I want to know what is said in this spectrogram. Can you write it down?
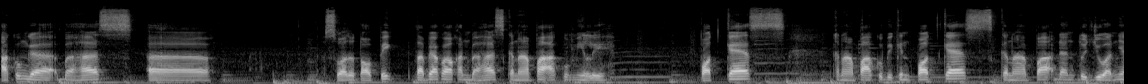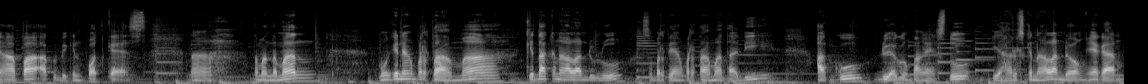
aku nggak bahas uh, suatu topik tapi aku akan bahas kenapa aku milih podcast. Kenapa aku bikin podcast? Kenapa dan tujuannya apa aku bikin podcast? Nah teman-teman mungkin yang pertama kita kenalan dulu. Seperti yang pertama tadi aku Dwi Agung Pangestu. Ya harus kenalan dong ya kan?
